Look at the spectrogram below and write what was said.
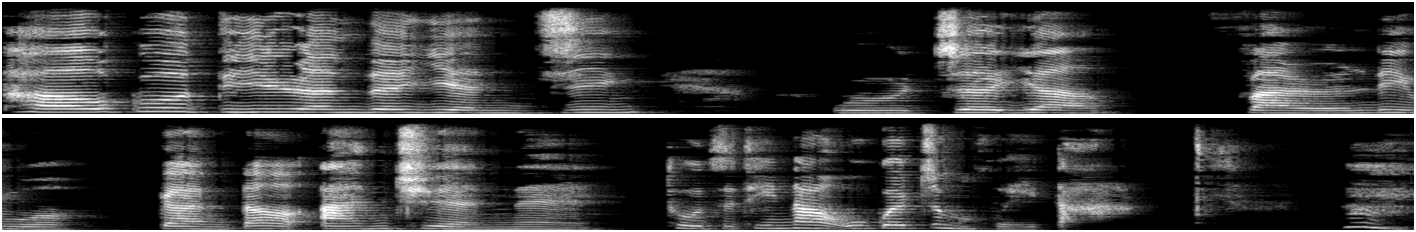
逃过敌人的眼睛。我这样反而令我感到安全呢。兔子听到乌龟这么回答，嗯，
